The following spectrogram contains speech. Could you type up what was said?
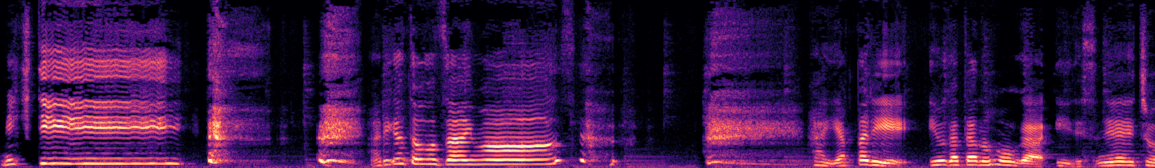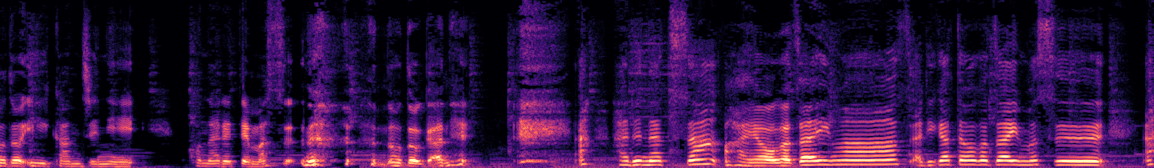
ミキティありがとうございます。はい、やっぱり夕方の方がいいですね。ちょうどいい感じにこなれてます。喉がね。あ、春夏さん、おはようございます。ありがとうございます。あ、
